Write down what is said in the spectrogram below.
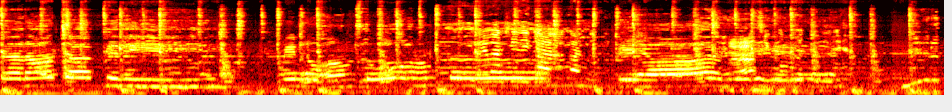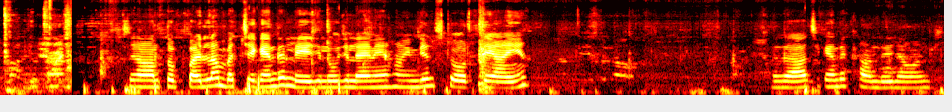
ਕਰਾਂ ਚੱਕਰੀ ਮੈਨੂੰ ਆਮ ਤੋਂ ਆਮ ਇਹ ਵਾਸ਼ੀ ਦੀ ਗੱਲ ਕਰਨੀ ਜਾਣ ਤੋਂ ਪਹਿਲਾਂ ਬੱਚੇ ਕਹਿੰਦੇ ਲੇਜ ਲੋਜ ਲੈਣੇ ਹੁਣ ਇੰਡੀਅਨ ਸਟੋਰ ਤੇ ਆਏ ਆ। ਰਾਹ ਚ ਕਹਿੰਦੇ ਖਾਂਦੇ ਜਾਵਾਂਗੇ।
